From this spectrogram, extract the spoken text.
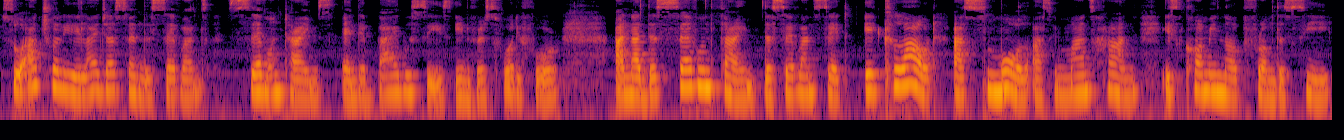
so actually elijah sent the servant seven times and the bible says in verse 44 and at the seventh time, the servant said, A cloud as small as a man's hand is coming up from the sea.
